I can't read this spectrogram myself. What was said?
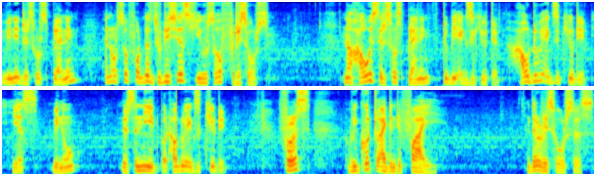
we need resource planning and also for the judicious use of resource. Now how is resource planning to be executed? How do we execute it? Yes we know there's a need but how do we execute it? First we got to identify the resources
